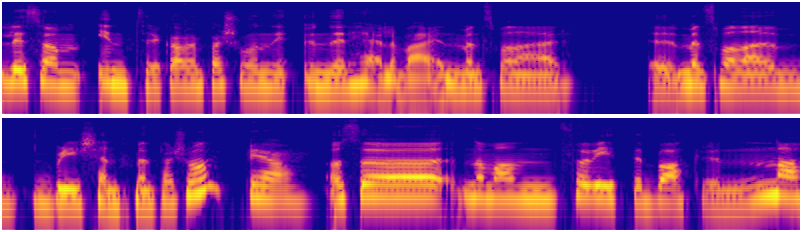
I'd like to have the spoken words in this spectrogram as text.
liksom inntrykk av en person under hele veien mens man er eh, mens man er, blir kjent med en person. Ja. Og så når man får vite bakgrunnen da,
